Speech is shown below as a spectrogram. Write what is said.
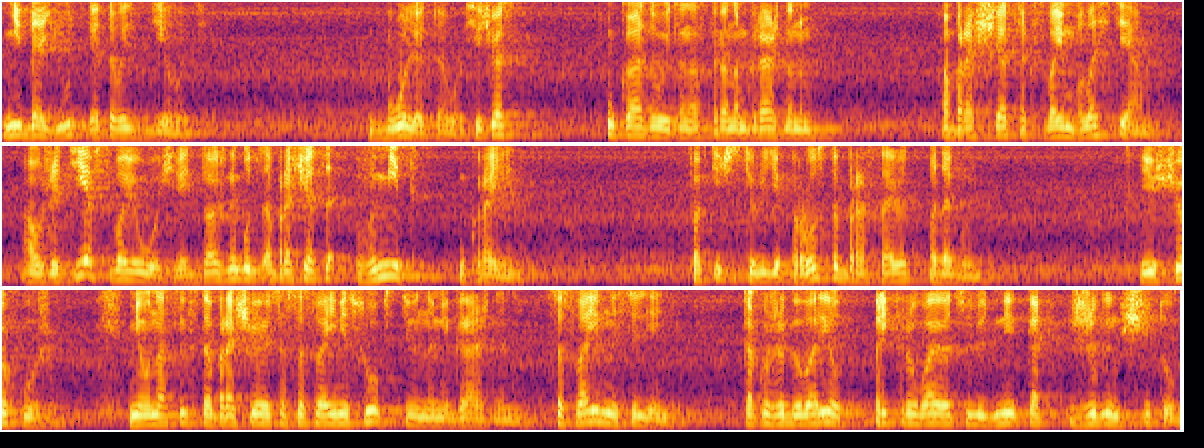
не дают этого сделать. Более того, сейчас указывают иностранным гражданам обращаться к своим властям, а уже те, в свою очередь, должны будут обращаться в МИД Украины. Фактически люди просто бросают под огонь. Еще хуже. Неонацисты обращаются со своими собственными гражданами, со своим населением. Как уже говорил, прикрываются людьми как живым щитом.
